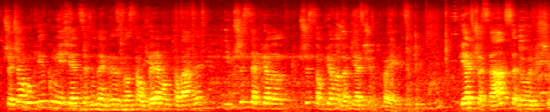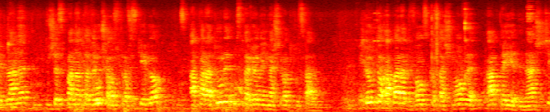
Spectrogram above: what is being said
W przeciągu kilku miesięcy budynek został wyremontowany i przystąpiono, przystąpiono do pierwszych projektów. Pierwsze seanse były wyświetlane przez pana Tadeusza Ostrowskiego z aparatury ustawionej na środku sali. Był to aparat wąskotaśmowy AP-11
